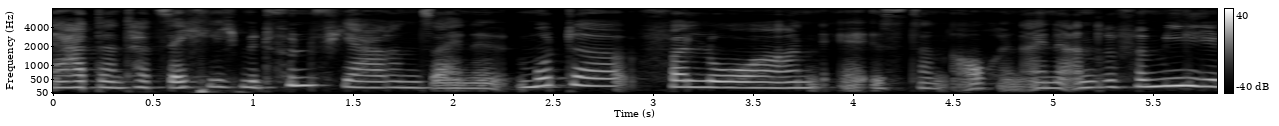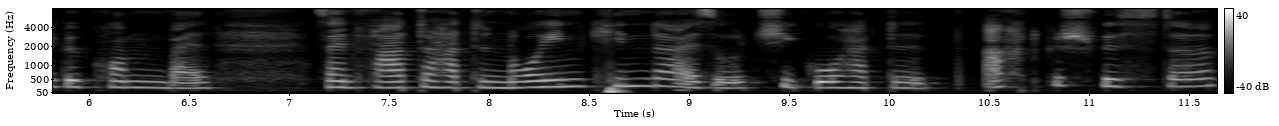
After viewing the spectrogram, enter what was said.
Er hat dann tatsächlich mit fünf Jahren seine Mutter verloren. Er ist dann auch in eine andere Familie gekommen, weil sein Vater hatte neun Kinder, also Chico hatte acht Geschwister.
